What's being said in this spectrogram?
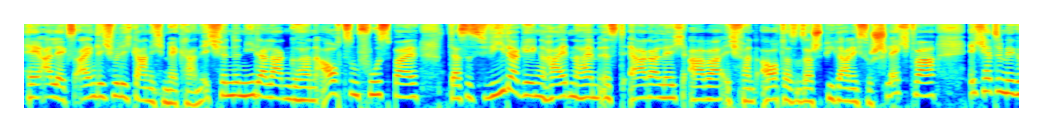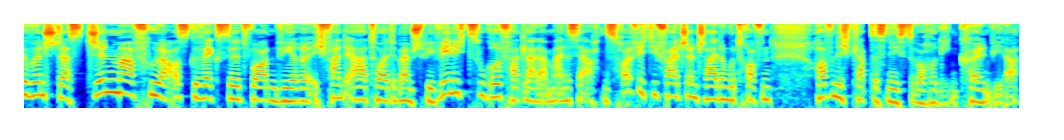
Hey Alex, eigentlich will ich gar nicht meckern. Ich finde, Niederlagen gehören auch zum Fußball. Dass es wieder gegen Heidenheim ist, ärgerlich, aber ich fand auch, dass unser Spiel gar nicht so schlecht war. Ich hätte mir gewünscht, dass Jinma früher ausgewechselt worden wäre. Ich fand, er hat heute beim Spiel wenig Zugriff, hat leider meines Erachtens häufig die falsche Entscheidung getroffen. Hoffentlich klappt das nächste Woche gegen Köln wieder.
